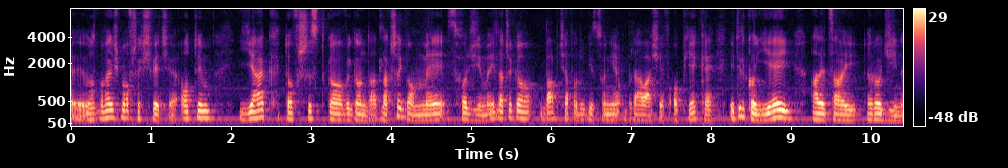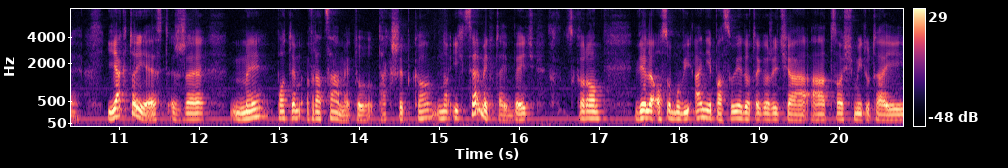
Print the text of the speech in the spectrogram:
y, rozmawialiśmy o wszechświecie, o tym, jak to wszystko wygląda, dlaczego my schodzimy i dlaczego babcia po drugiej stronie ubrała się w opiekę nie tylko jej, ale całej rodziny. I jak to jest, że my potem wracamy tu tak szybko, no i chcemy tutaj być, skoro wiele osób mówi, a nie pasuje do tego życia, a coś mi tutaj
